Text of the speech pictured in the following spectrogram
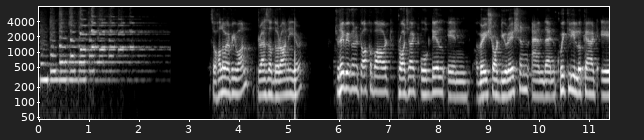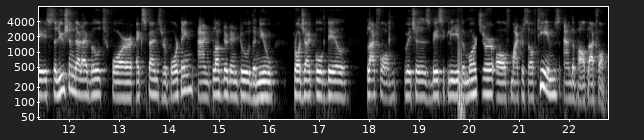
So hello everyone, Reza Dorrani here. Today we're going to talk about Project Oakdale in a very short duration and then quickly look at a solution that I built for expense reporting and plugged it into the new Project Oakdale platform, which is basically the merger of Microsoft Teams and the Power Platform.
